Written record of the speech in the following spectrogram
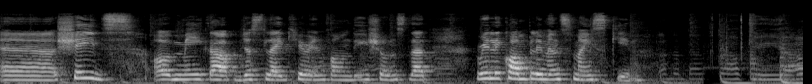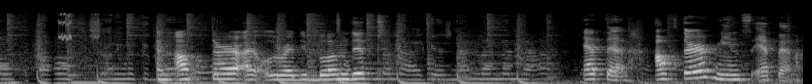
uh, shades of makeup just like here in foundations that really complements my skin. And after I already blend it, ether. After means ether.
